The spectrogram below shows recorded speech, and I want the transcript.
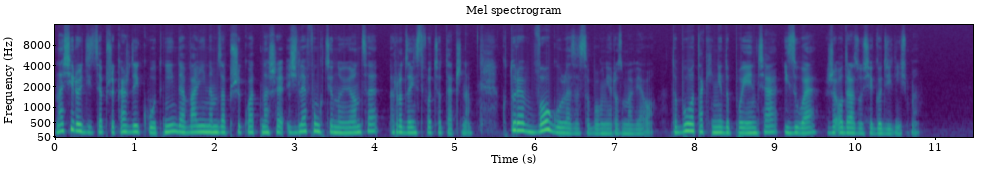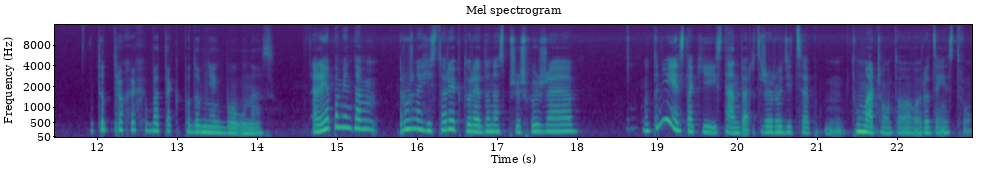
Nasi rodzice przy każdej kłótni dawali nam za przykład nasze źle funkcjonujące rodzeństwo cioteczne, które w ogóle ze sobą nie rozmawiało. To było takie nie do pojęcia i złe, że od razu się godziliśmy. I to trochę chyba tak podobnie jak było u nas. Ale ja pamiętam różne historie, które do nas przyszły, że no to nie jest taki standard, że rodzice tłumaczą to rodzeństwu.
